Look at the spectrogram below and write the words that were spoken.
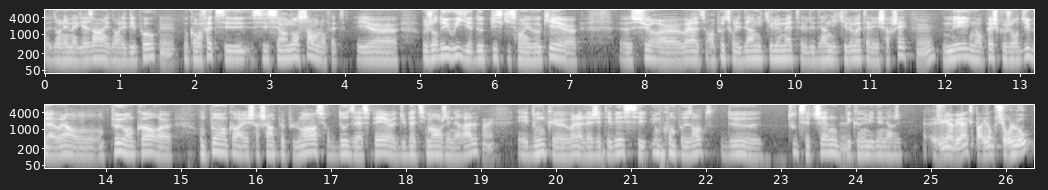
dans les magasins et dans les dépôts. Mmh. Donc en fait, c'est un ensemble en fait. Et aujourd'hui, oui, il y a d'autres pistes qui sont évoquées. Euh, sur, euh, voilà, un peu sur les derniers kilomètres, les derniers kilowatts à aller chercher. Mhm. Mais il n'empêche qu'aujourd'hui, bah, voilà, on, peut encore, euh, on peut encore aller chercher un peu plus loin sur d'autres aspects du bâtiment en général. Et donc, voilà, la GTB, c'est une composante de toute cette chaîne mhm. d'économie d'énergie. Julien Béinx, par exemple, sur l'eau,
